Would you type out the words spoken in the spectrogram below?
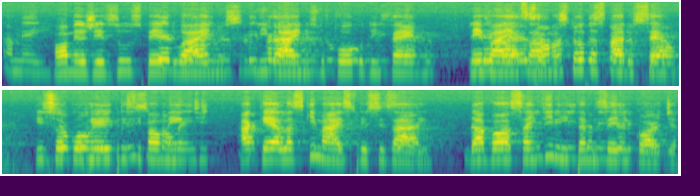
Amém. Ó meu Jesus, perdoai-nos, livrai-nos do fogo do inferno, levai as almas todas para o céu e socorrei principalmente aquelas que mais precisarem da vossa infinita misericórdia.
